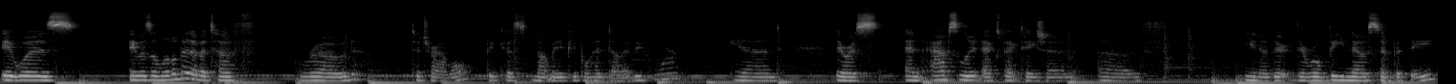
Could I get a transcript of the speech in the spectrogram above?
it was it was a little bit of a tough road to travel because not many people had done it before. And there was an absolute expectation of, you know, there, there will be no sympathy,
